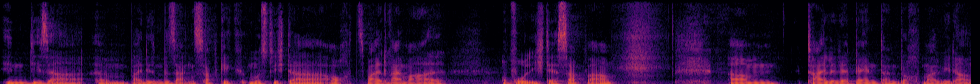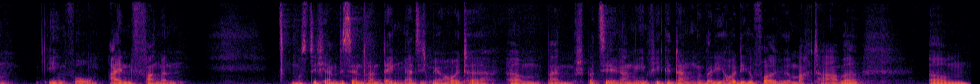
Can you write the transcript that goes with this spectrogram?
in dieser, ähm, bei diesem besagten Subgig musste ich da auch zwei, dreimal, obwohl ich der Sub war, ähm, Teile der Band dann doch mal wieder irgendwo einfangen musste ich ein bisschen dran denken, als ich mir heute ähm, beim Spaziergang irgendwie Gedanken über die heutige Folge gemacht habe. Ähm,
